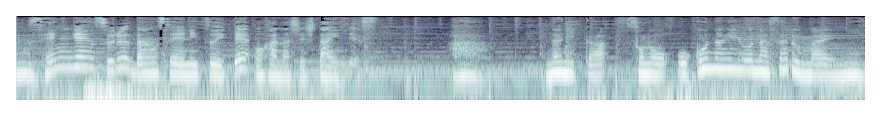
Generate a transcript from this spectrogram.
うん。宣言する男性についてお話ししたいんです何かその行いをなさる前に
